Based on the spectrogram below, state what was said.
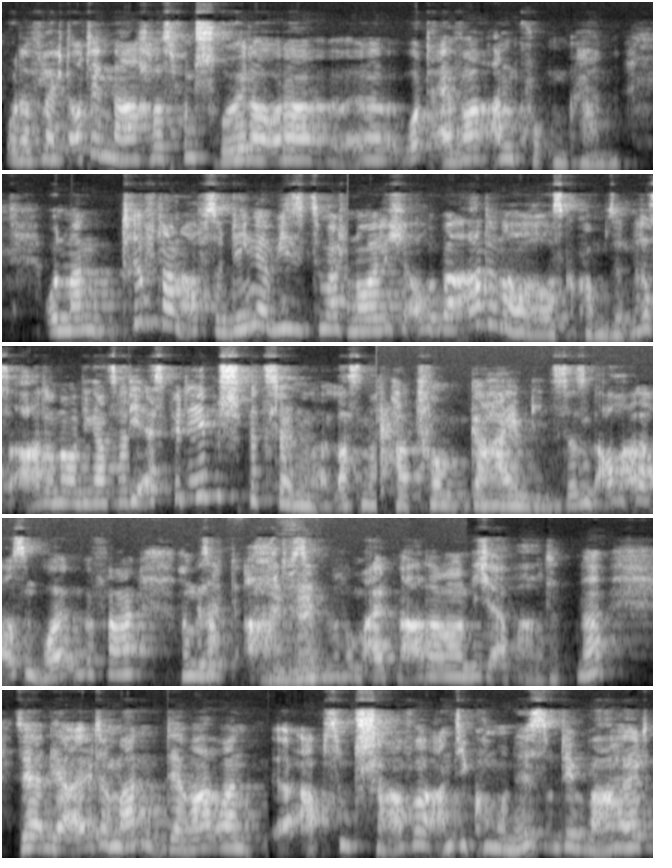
oder vielleicht auch den Nachlass von Schröder oder äh, whatever angucken kann. Und man trifft dann auf so Dinge, wie sie zum Beispiel neulich auch über Adenauer rausgekommen sind. Ne? Dass Adenauer die ganze Zeit die SPD bespitzeln lassen hat vom Geheimdienst. Da sind auch alle aus den Wolken gefahren, haben gesagt, ah, das mhm. hätten wir vom alten Adenauer nicht erwartet. Ne? Der, der alte Mann, der war aber ein absolut scharfer Antikommunist und dem war halt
